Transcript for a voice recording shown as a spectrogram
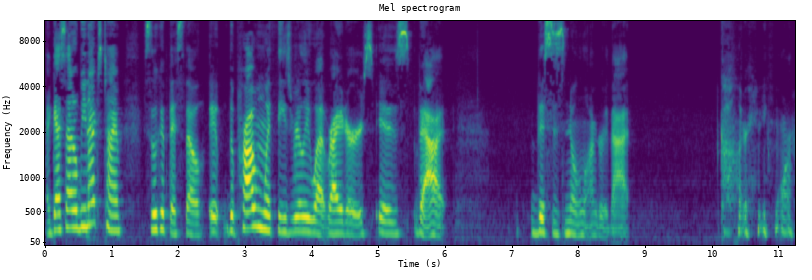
I guess that'll be next time. So look at this though. It, the problem with these really wet writers is that this is no longer that color anymore.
